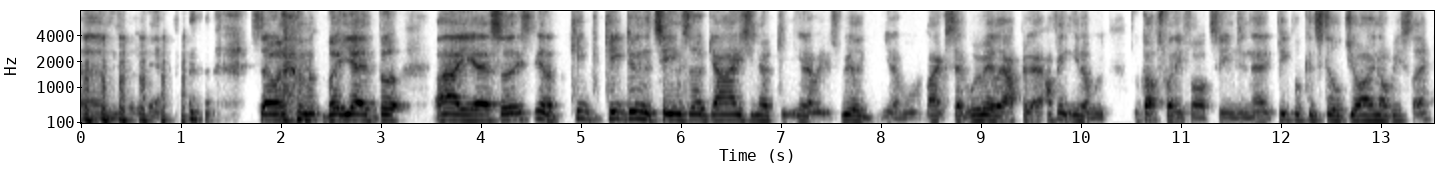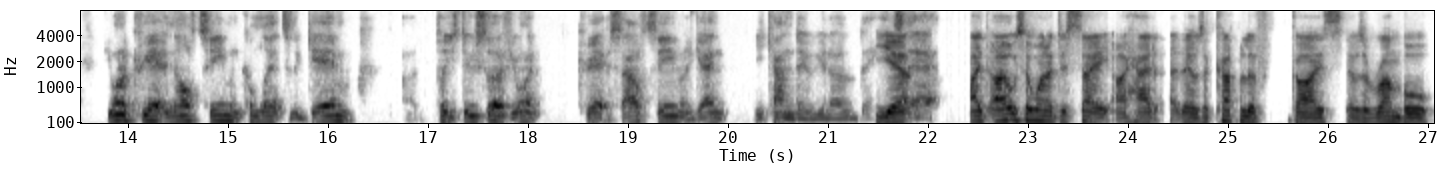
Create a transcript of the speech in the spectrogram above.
Um, but yeah. so, um, but yeah, but ah, yeah. So it's you know keep keep doing the teams though, guys. You know, keep, you know it's really you know like I said, we're really happy. I think you know we've, we've got 24 teams in there. People can still join, obviously. If you want to create a North team and come late to the game, please do so. If you want to create a South team, again, you can do. You know, Yeah. I, I also want to just say I had uh, there was a couple of guys there was a rumble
